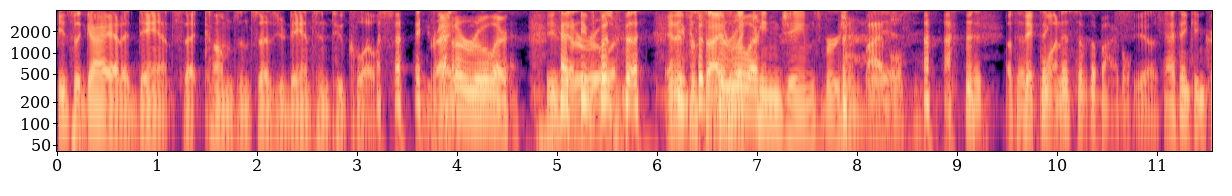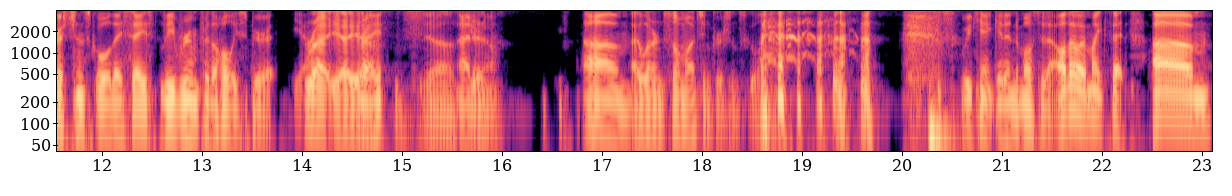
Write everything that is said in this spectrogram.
He's the guy at a dance that comes and says you're dancing too close. He's right? got a ruler He's got a He ruler. the- and it's the puts the size of a King James Version Bible. The, A the thick one. thickness of the Bible. Yes. i think in christian school they say leave room for the holy spirit Yes. Right, yeah, yeah. Right? Yeah, that's i good. don't know um I learned so much in Christian school. we can't get into most of that although it might fit um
